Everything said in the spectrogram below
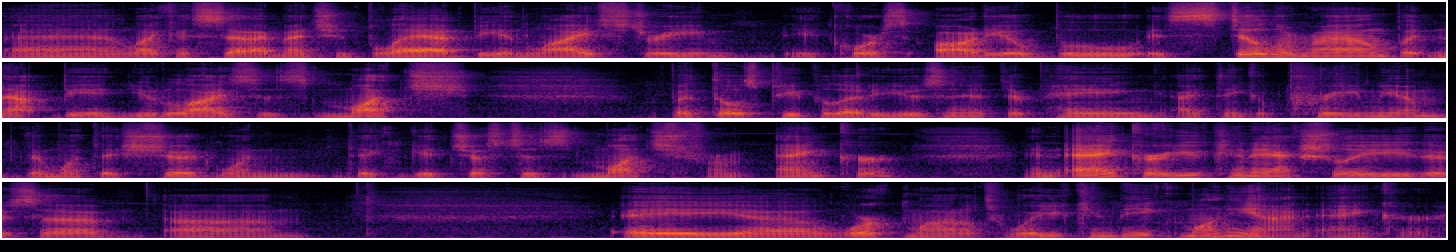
Uh, like I said, I mentioned Blab being live stream. Of course, Audio Boo is still around, but not being utilized as much. But those people that are using it, they're paying, I think, a premium than what they should when they can get just as much from Anchor. And Anchor, you can actually there's a um, a uh, work model to where you can make money on Anchor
